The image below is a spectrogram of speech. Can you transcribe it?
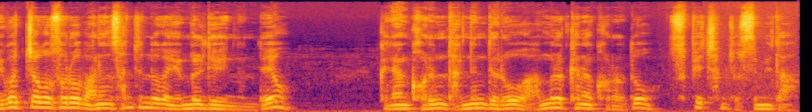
이곳저곳으로 많은 산천도가 연결되어 있는데요. 그냥 걸음 닿는 대로 아무렇게나 걸어도 숲이 참 좋습니다.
